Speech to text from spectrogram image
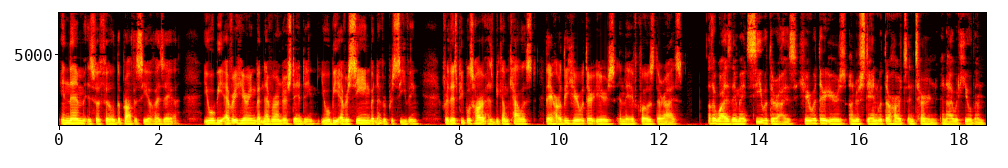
In them is fulfilled the prophecy of Isaiah. You will be ever hearing but never understanding. You will be ever seeing but never perceiving. For this people's heart has become calloused. They hardly hear with their ears, and they have closed their eyes. Otherwise, they might see with their eyes, hear with their ears, understand with their hearts, and turn, and I would heal them.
